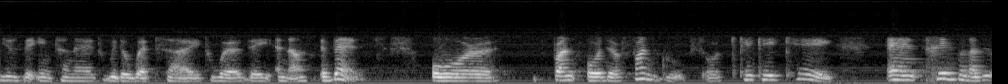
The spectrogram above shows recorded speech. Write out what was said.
use the internet with a website where they announce events, or front or their front groups, or KKK, and Hezbollah. They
